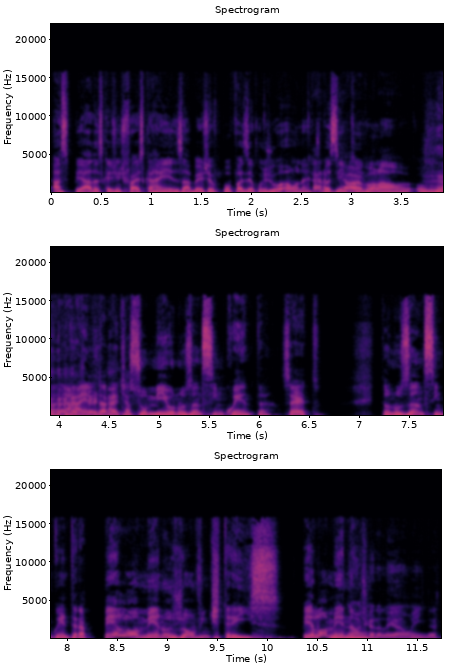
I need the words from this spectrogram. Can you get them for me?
as piadas que a gente faz com a Rainha Elizabeth, eu vou fazer com o João, né? Cara, tipo assim, pior, que- vamos lá. ó. A Rainha Elizabeth assumiu nos anos 50, certo? Então, nos anos 50 era pelo menos João 23. Pelo menos. Não, acho que era Leão ainda.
